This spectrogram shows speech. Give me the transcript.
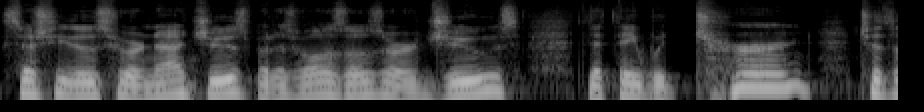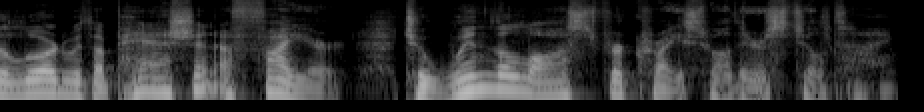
especially those who are not Jews, but as well as those who are Jews, that they would turn to the Lord with a passion, a fire, to win the lost for Christ while there is still time.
